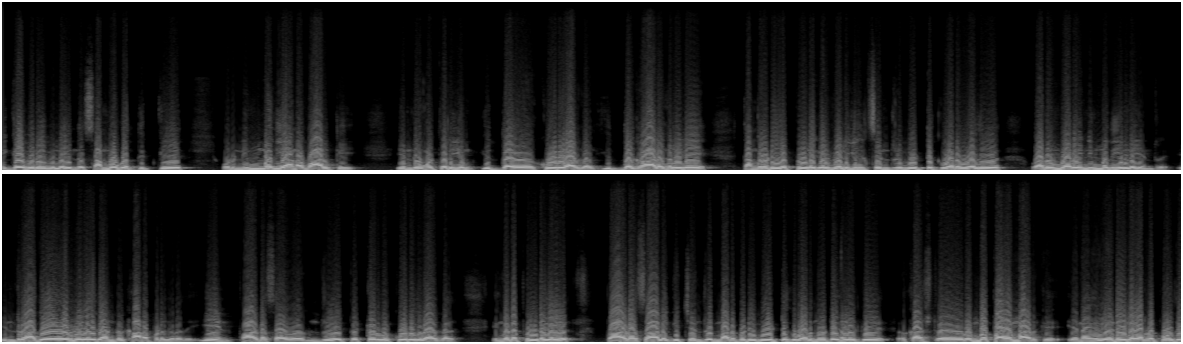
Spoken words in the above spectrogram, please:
மிக விரைவிலே இந்த சமூகத்திற்கு ஒரு நிம்மதியான வாழ்க்கை என்று உங்களுக்கு தெரியும் யுத்த கூறுவார்கள் யுத்த காலங்களிலே தங்களுடைய பிள்ளைகள் வெளியில் சென்று வீட்டுக்கு வருவது வரும் வரை நிம்மதி இல்லை என்று. இன்று அதே ஒரு நிலைதான் இன்று காணப்படுகிறது. ஏன்? பாடசாலை என்று பெற்றோர்கள் கூறுகிறார்கள் எங்களோட பிள்ளைகள் பாடசாலைக்கு சென்று மறுபடி வீட்டுக்கு வரும்போது எங்களுக்கு கஷ்ட ரொம்ப பயமா இருக்கு. ஏன்னா இடையில வர்ற போது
